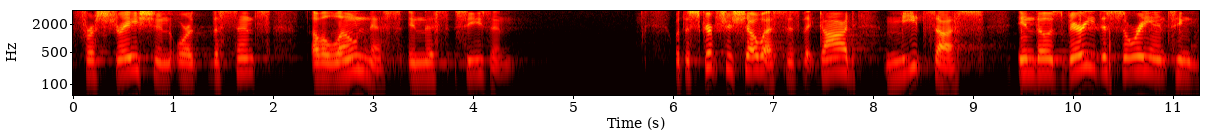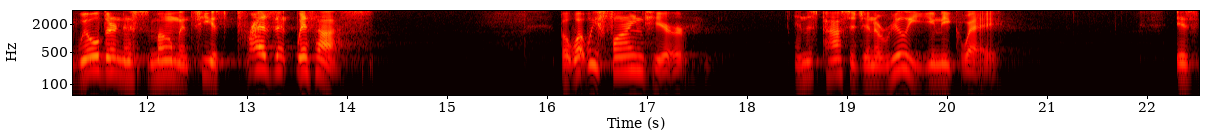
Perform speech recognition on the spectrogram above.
frustration or the sense of aloneness in this season. What the scriptures show us is that God meets us in those very disorienting wilderness moments. He is present with us. But what we find here in this passage in a really unique way is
